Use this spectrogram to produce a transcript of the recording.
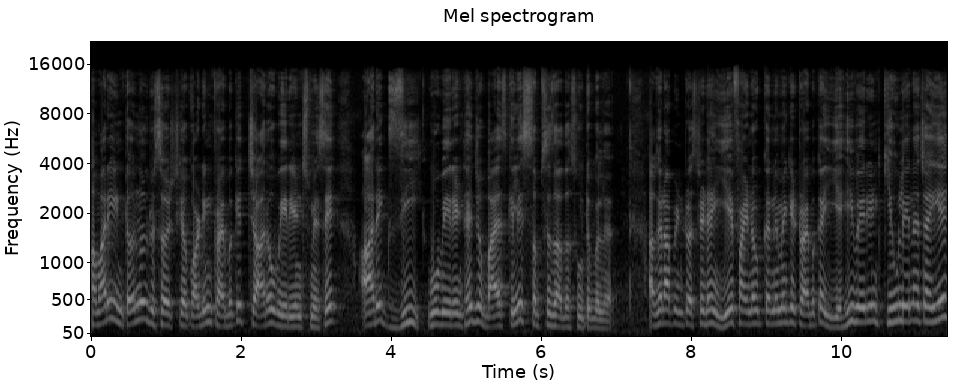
हमारी इंटरनल रिसर्च के अकॉर्डिंग ट्राइबर के चारों वेरिएंट्स में से आर एक्स जी वो वेरिएंट है जो बायस के लिए सबसे ज़्यादा सूटेबल है. अगर आप इंटरेस्टेड हैं ये फाइंड आउट करने में कि ट्राइबर का यही वेरिएंट क्यों लेना चाहिए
